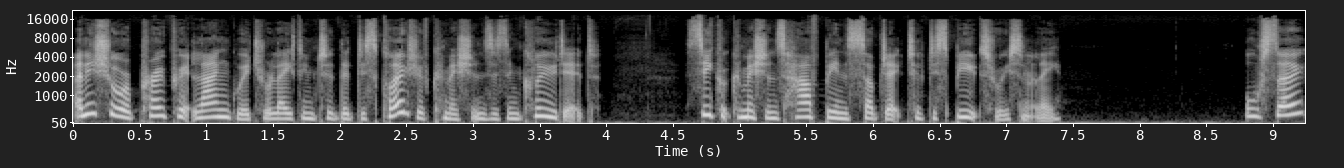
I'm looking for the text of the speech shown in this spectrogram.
and ensure appropriate language relating to the disclosure of commissions is included. Secret commissions have been the subject of disputes recently. Also,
